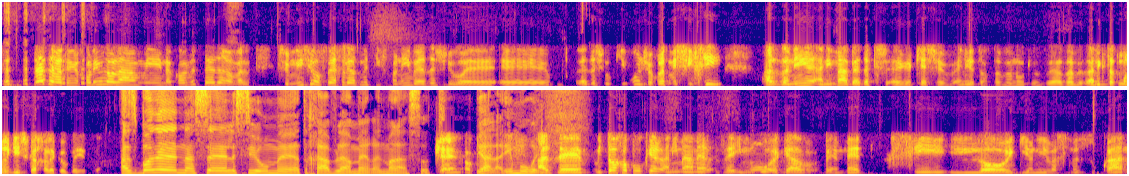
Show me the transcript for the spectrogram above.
בסדר, אתם יכולים לא להאמין, הכל בסדר, אבל כשמישהו הופך להיות מטיפני באיזשהו אה, אה, באיזשהו כיוון, שהופך להיות משיחי, אז אני אני מאבד הקש- אה, קשב, אין לי יותר סבלנות לזה. אז אני קצת מרגיש ככה לגבי זה. אז בוא נעשה לסיום, אה, אתה חייב להמר, אין מה לעשות. כן, אוקיי. יאללה, הימורים. אז uh, מתוך הבוקר אני מהמר, זה הימור אגב באמת הכי לא הגיוני והכי מסוכן,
